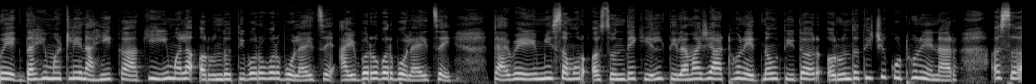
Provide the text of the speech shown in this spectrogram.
तू एकदाही म्हटली नाही का की मला अरुंधतीबरोबर बोलायचंय आईबरोबर बोलायचंय? त्यावेळी मी समोर असून देखील तिला माझी आठवण येत नव्हती तर अरुंधतीची कुठून येणार? असं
